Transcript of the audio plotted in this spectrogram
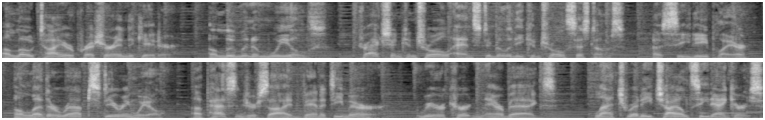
A low tire pressure indicator, aluminum wheels, traction control and stability control systems, a CD player, a leather-wrapped steering wheel, a passenger side vanity mirror, rear curtain airbags, latch-ready child seat anchors,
